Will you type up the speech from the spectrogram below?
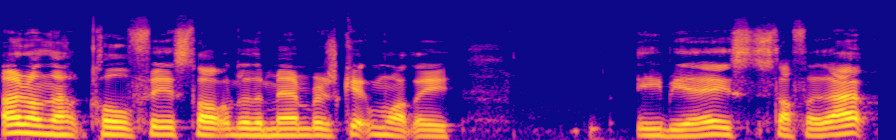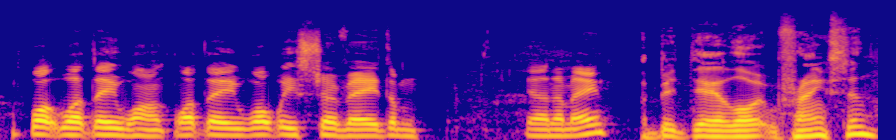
out on that cold face, talking to the members, getting what they EBAs stuff like that. What what they want, what they what we surveyed them. You know what I mean? A bit there like Frankston.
